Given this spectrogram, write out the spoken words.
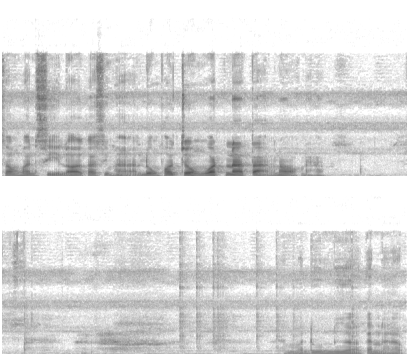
2495 หลวงพ่อจงวัดหน้าต่างนอกนะครับ มาดูเนื้อกันนะครับ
